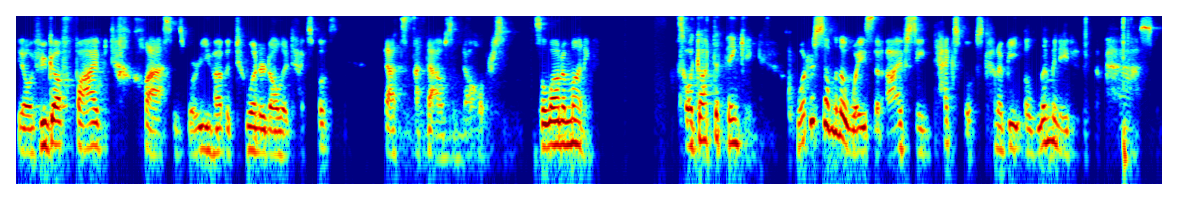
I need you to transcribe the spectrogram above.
You know, if you've got five classes where you have a $200 textbook, that's a thousand dollars. It's a lot of money. So I got to thinking, what are some of the ways that I've seen textbooks kind of be eliminated in the past?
